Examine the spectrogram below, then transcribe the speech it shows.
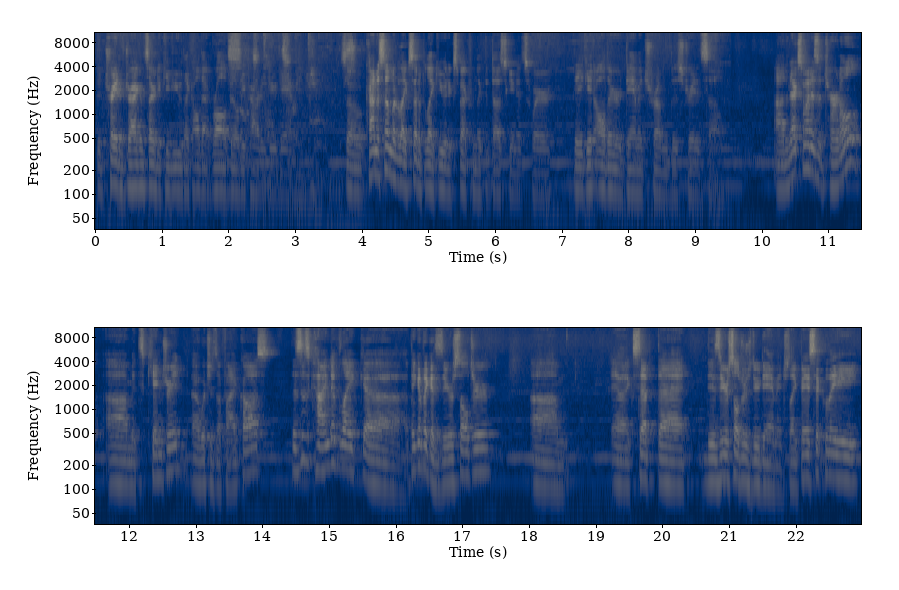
the trade of Dragon Slayer to give you like all that raw ability power to do damage. So kind of similar to like setup like you would expect from like the Dusk units, where they get all their damage from this trait itself. Uh, the next one is Eternal. Um, it's Kindred, uh, which is a five cost. This is kind of like uh, think of like Azir soldier, um, uh, except that the Zir soldiers do damage. Like basically,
